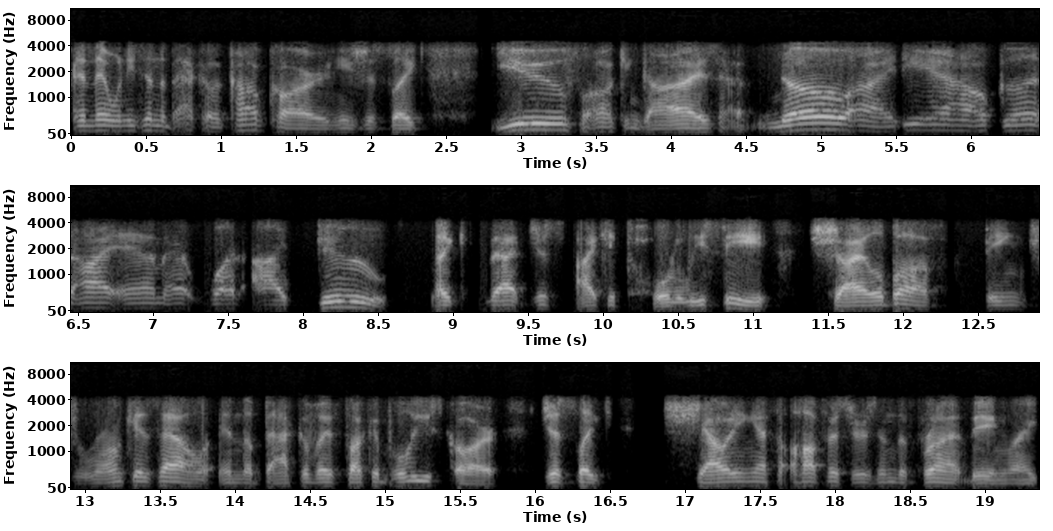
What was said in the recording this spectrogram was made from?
and then when he's in the back of a cop car and he's just like, "You fucking guys have no idea how good I am at what I do." Like that, just I could totally see Shia LaBeouf being drunk as hell in the back of a fucking police car, just like shouting at the officers in the front, being like,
